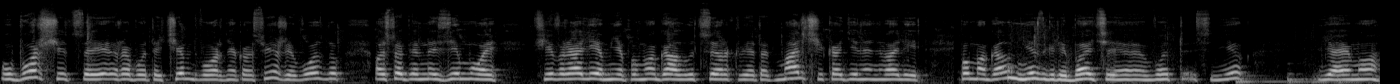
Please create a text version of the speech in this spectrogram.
уборщицей работать, чем дворником. Свежий воздух, особенно зимой. В феврале мне помогал у церкви этот мальчик, один инвалид. Помогал мне сгребать э, вот снег. Я ему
